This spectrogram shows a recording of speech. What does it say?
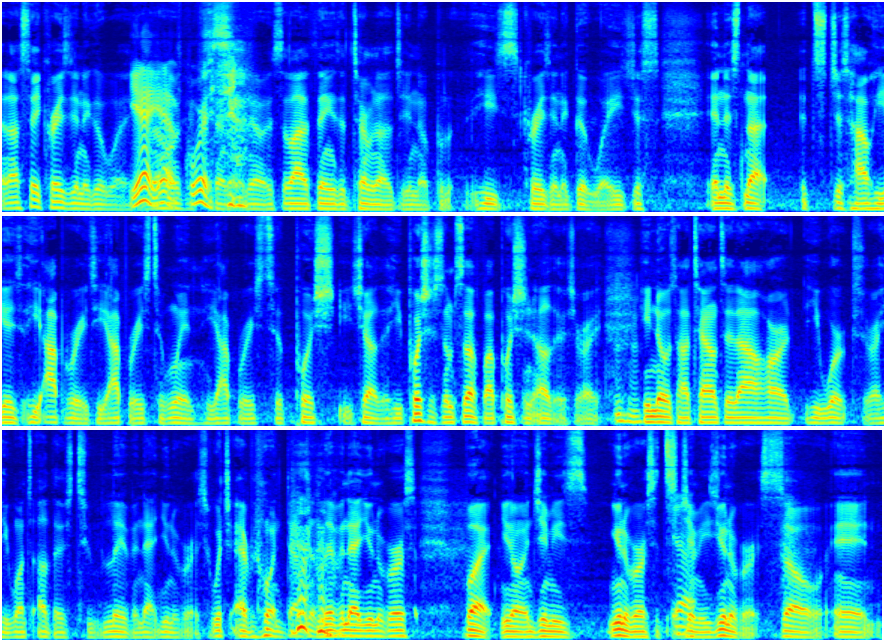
and I say crazy in a good way. Yeah, yeah, of 100%. course. You know, it's a lot of things, the terminology. You know, he's crazy in a good way. He's just, and it's not. It's just how he is. He operates. He operates to win. He operates to push each other. He pushes himself by pushing others. Right. Mm-hmm. He knows how talented, how hard he works. Right. He wants others to live in that universe, which everyone doesn't live in that universe. But you know, in Jimmy's universe, it's yeah. Jimmy's universe. So, and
